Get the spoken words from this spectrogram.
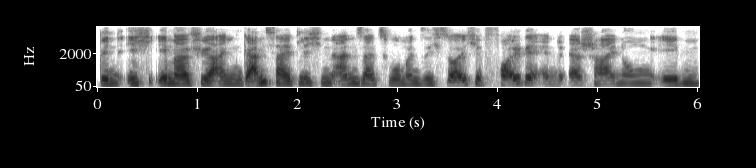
bin ich immer für einen ganzheitlichen Ansatz, wo man sich solche Folgeerscheinungen eben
